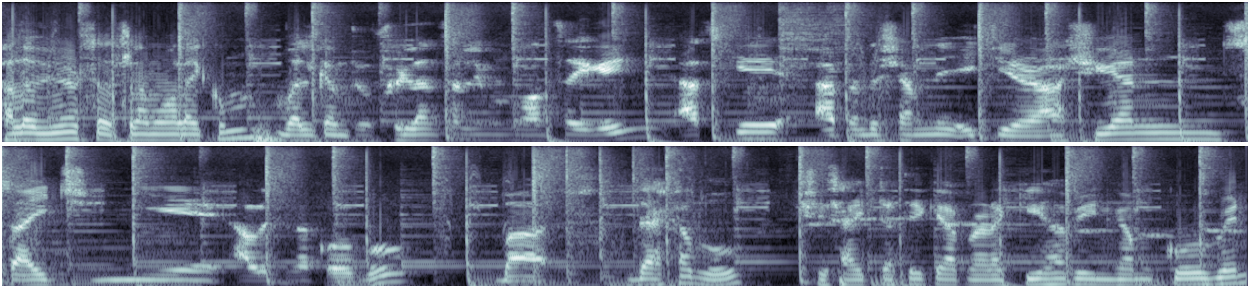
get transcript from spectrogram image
হ্যালো ভিউয়ার্স আসসালামু আলাইকুম। Welcome to freelancer Limon once again আজকে আপনাদের সামনে একটি রাশিয়ান সাইট নিয়ে আলোচনা করব বা দেখাবো সেই সাইটটা থেকে আপনারা কীভাবে ইনকাম করবেন।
